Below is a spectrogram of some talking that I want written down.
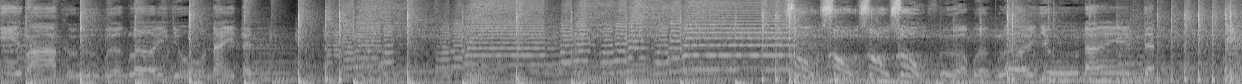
กีฬาคือเมืองเลยอยู่ในเต็ดสู้สู้สู้สู้เพื่อเมืองเลยอยู่ในเต็ดวิ่ง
